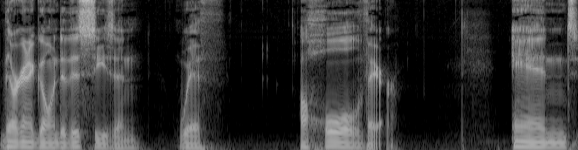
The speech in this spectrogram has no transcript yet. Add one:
they're going to go into this season with a hole there. And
